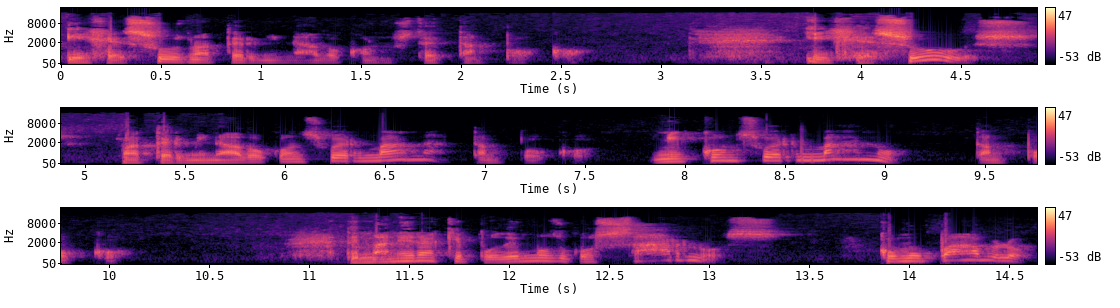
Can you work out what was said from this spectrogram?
Y Jesús no ha terminado con usted tampoco. Y Jesús no ha terminado con su hermana tampoco, ni con su hermano tampoco. De manera que podemos gozarnos, como Pablo,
